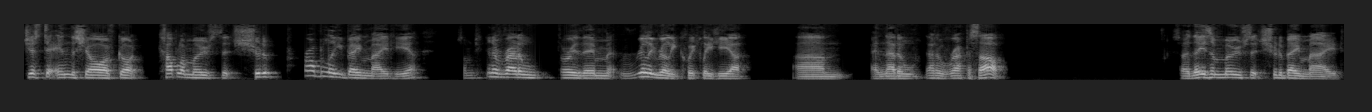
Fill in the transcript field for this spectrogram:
just to end the show, I've got a couple of moves that should have probably been made here. So I'm just going to rattle through them really, really quickly here, um, and that'll that'll wrap us up. So these are moves that should have been made.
